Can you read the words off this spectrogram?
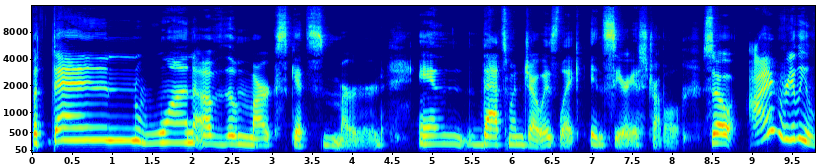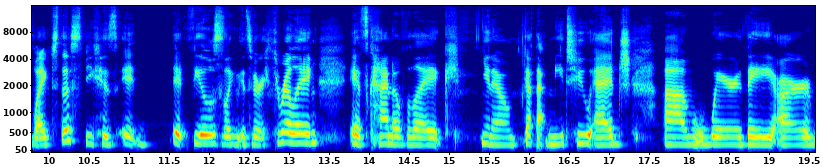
But then one of the marks gets murdered. And that's when Jo is like in serious trouble. So I really liked this because it it feels like it's very thrilling. It's kind of like, you know, got that Me Too edge, um, where they are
